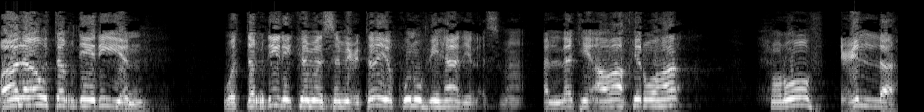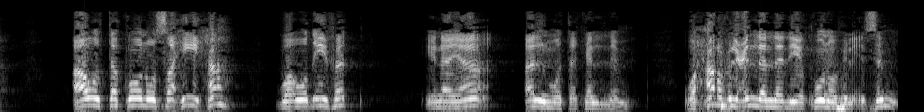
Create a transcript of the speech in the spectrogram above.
قال أو تقديريا. والتقدير كما سمعت يكون في هذه الأسماء التي أواخرها حروف علة أو تكون صحيحة وأضيفت إلى ياء المتكلم. وحرف العلة الذي يكون في الاسم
